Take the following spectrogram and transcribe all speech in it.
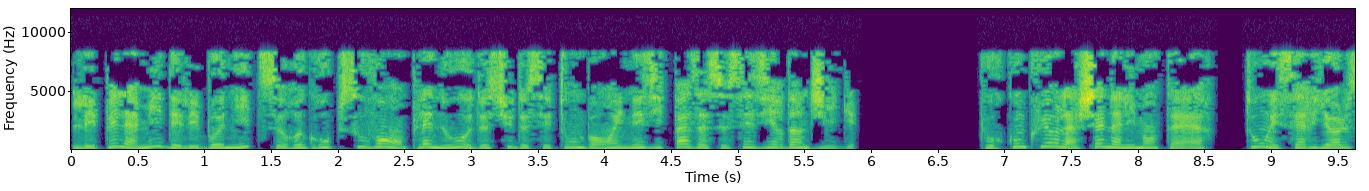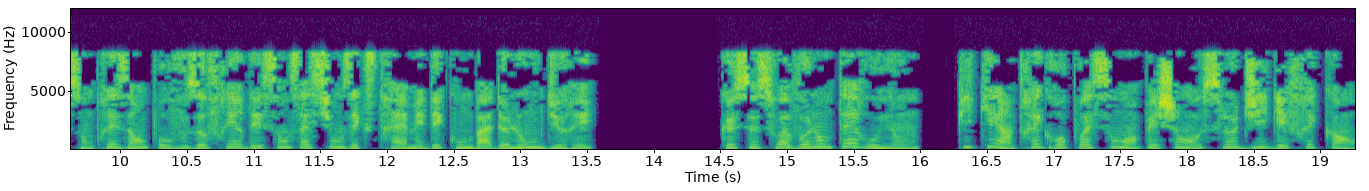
Les pélamides et les bonites se regroupent souvent en pleine eau au-dessus de ces tombants et n'hésitent pas à se saisir d'un jig. Pour conclure la chaîne alimentaire, thon et céréoles sont présents pour vous offrir des sensations extrêmes et des combats de longue durée. Que ce soit volontaire ou non, piquer un très gros poisson en pêchant au slow jig est fréquent,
